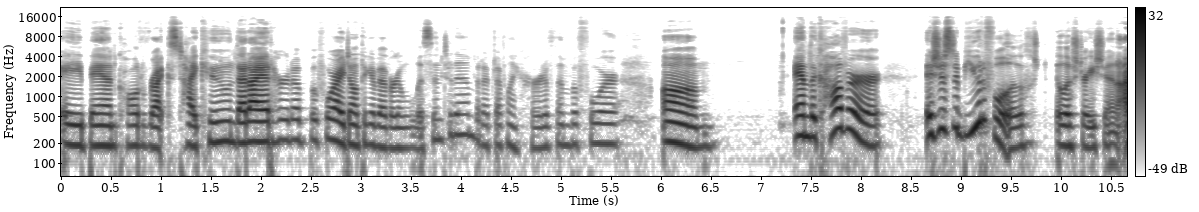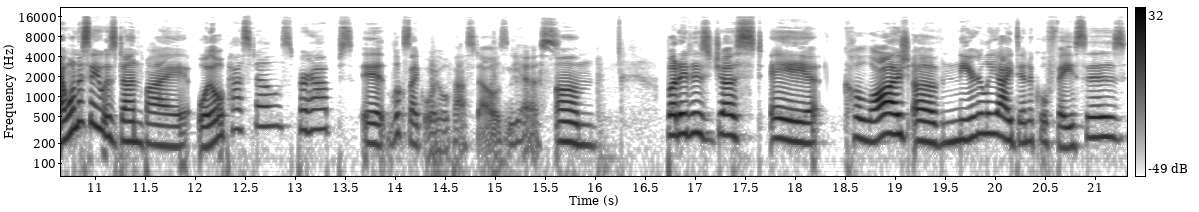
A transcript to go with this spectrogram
a band called Rex Tycoon that I had heard of before. I don't think I've ever listened to them, but I've definitely heard of them before. Um, and the cover is just a beautiful illus- illustration. I want to say it was done by oil pastels, perhaps. It looks like oil pastels. Yes. Um, but it is just a collage of nearly identical faces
